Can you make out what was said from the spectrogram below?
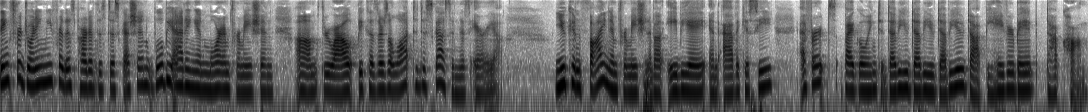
Thanks for joining me for this part of this discussion. We'll be adding in more information um, throughout because there's a lot to discuss in this area. You can find information about ABA and advocacy efforts by going to www.behaviorbabe.com.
